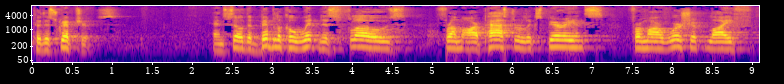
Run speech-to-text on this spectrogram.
to the scriptures. And so the biblical witness flows from our pastoral experience, from our worship life,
